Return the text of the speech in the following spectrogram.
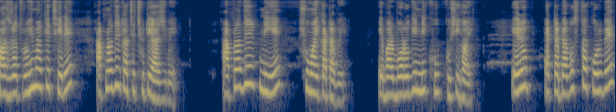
হজরত রহিমাকে ছেড়ে আপনাদের কাছে ছুটে আসবে। আপনাদের নিয়ে সময় কাটাবে। এবার বড়গিন্নি খুব খুশি হয়। এরূপ একটা ব্যবস্থা করবে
